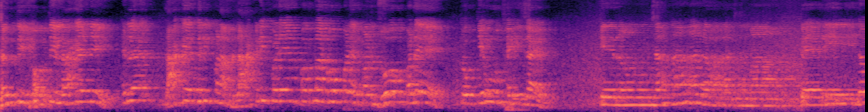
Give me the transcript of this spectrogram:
જલ્દી ભક્તિ લાગે નહીં. એટલે લાગે ખરી પણ આમ લાકડી પડે એમ પગમાં ન પડે, પણ જો પડે તો કેવું થઈ જાય? કે રણુજાના રાજમાં પહેરી લીધો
